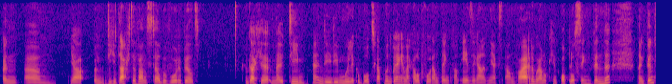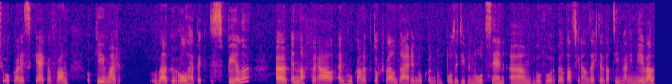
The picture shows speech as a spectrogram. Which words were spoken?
een, um, ja, die gedachte van, stel bijvoorbeeld dat je met je team hè, die, die moeilijke boodschap moet brengen en dat je al op voorhand denkt van één, ze gaan het niet aanvaarden, we gaan ook geen oplossing vinden, dan kun je ook wel eens kijken van oké, maar welke rol heb ik te spelen um, in dat verhaal en hoe kan ik toch wel daarin ook een, een positieve noot zijn. Um, bijvoorbeeld als je dan zegt hè, dat team gaat niet mee willen,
